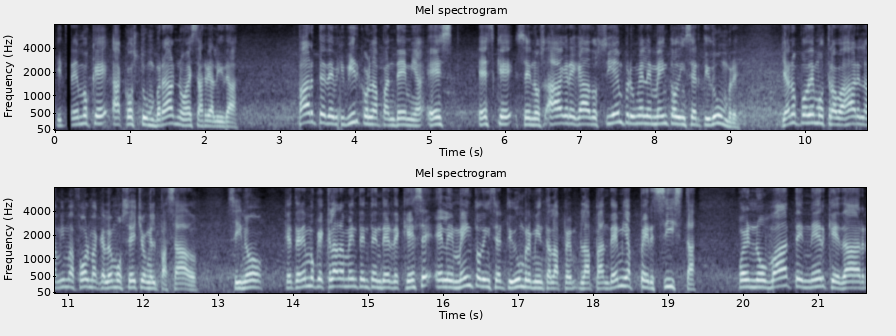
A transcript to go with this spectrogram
y tenemos que acostumbrarnos a esa realidad. Parte de vivir con la pandemia es, es que se nos ha agregado siempre un elemento de incertidumbre. Ya no podemos trabajar en la misma forma que lo hemos hecho en el pasado, sino que tenemos que claramente entender de que ese elemento de incertidumbre mientras la, la, pandemia persista, pues nos va a tener que dar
